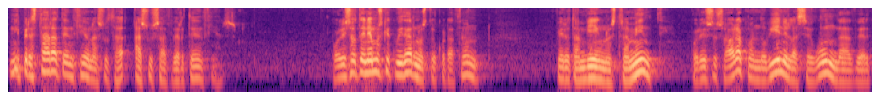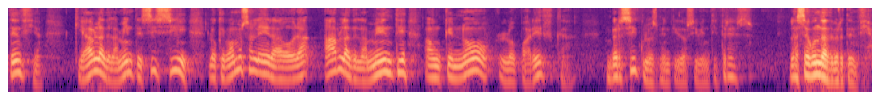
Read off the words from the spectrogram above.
ni prestar atención a sus, a sus advertencias. Por eso tenemos que cuidar nuestro corazón, pero también nuestra mente. Por eso es ahora cuando viene la segunda advertencia, que habla de la mente. Sí, sí, lo que vamos a leer ahora habla de la mente, aunque no lo parezca. Versículos 22 y 23. La segunda advertencia.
